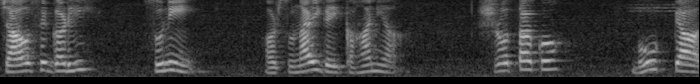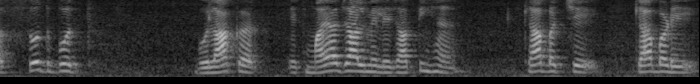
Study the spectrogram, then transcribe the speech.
चाव से गढ़ी, सुनी और सुनाई गई कहानियाँ श्रोता को भूख, प्यास सुध बुद्ध भुलाकर एक माया जाल में ले जाती हैं। क्या बच्चे, क्या बड़े,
